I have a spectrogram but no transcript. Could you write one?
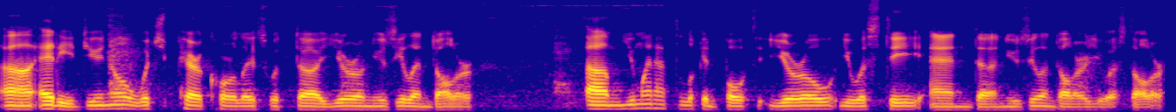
Uh, Eddie, do you know which pair correlates with the Euro New Zealand dollar? Um, you might have to look at both Euro USD and uh, New Zealand dollar US dollar.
